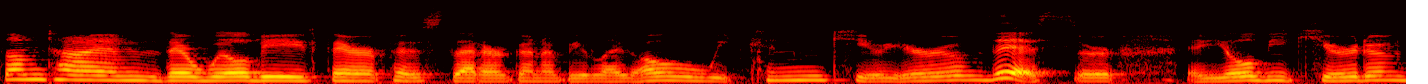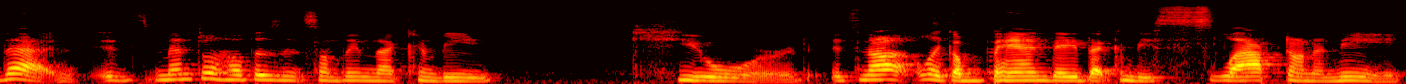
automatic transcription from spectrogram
Sometimes there will be therapists that are going to be like, "Oh, we can cure you of this or you'll be cured of that." It's mental health isn't something that can be cured. It's not like a band-aid that can be slapped on a knee.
